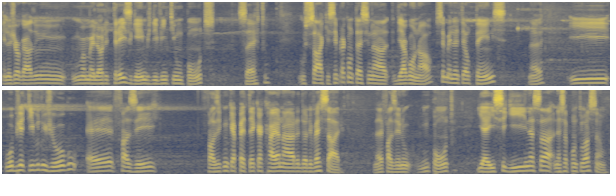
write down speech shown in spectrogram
ele é jogado em uma melhor de três games de 21 pontos, certo? O saque sempre acontece na diagonal, semelhante ao tênis, né? E o objetivo do jogo é fazer, fazer com que a peteca caia na área do adversário, né? Fazendo um ponto e aí seguir nessa, nessa pontuação.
